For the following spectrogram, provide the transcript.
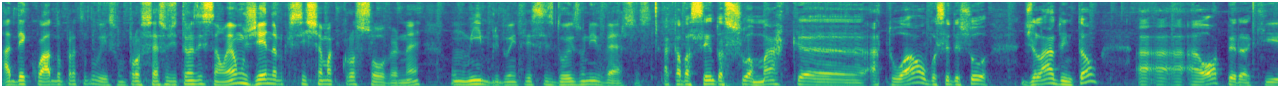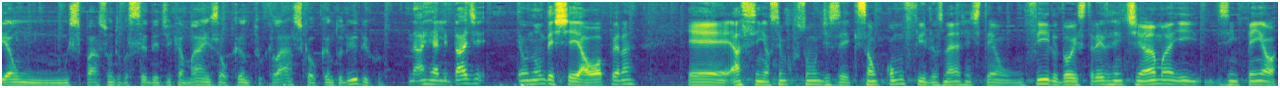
adequado para tudo isso, um processo de transição. É um gênero que se chama crossover, né? Um híbrido entre esses dois universos. Acaba sendo a sua marca atual? Você deixou de lado então A, a, a, ópera, que é um espaço onde você dedica mais ao canto clássico, ao canto lírico? Na realidade, eu não deixei a ópera. É, assim, eu sempre costumo dizer que são como filhos, né? A gente tem um filho, dois, três, a gente ama e desempenha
